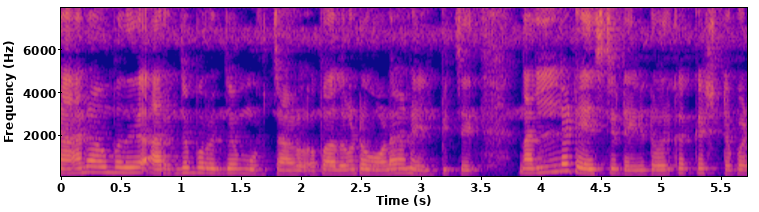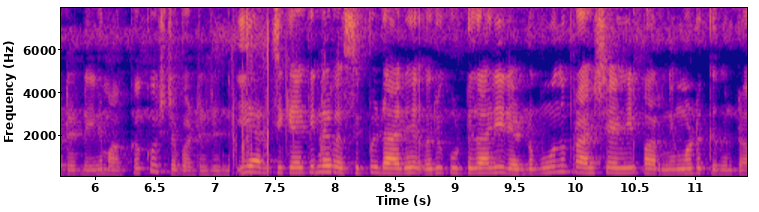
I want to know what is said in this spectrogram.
ഞാനാകുമ്പോൾ അത് അറിഞ്ഞും പുറഞ്ഞും മുറിച്ചാളും. അപ്പോൾ അതുകൊണ്ട് മോളെയാണ് ഏൽപ്പിച്ച് നല്ല ടേസ്റ്റ് ഉണ്ടായിരുന്നു അവർക്കൊക്കെ ഇഷ്ടപ്പെട്ടിട്ടുണ്ട്. മക്കൾക്കും ഇഷ്ടപ്പെട്ടിട്ടുണ്ട്. ഈ ഇറച്ചി കേക്കിന്റെ റെസിപ്പി ഇടാൻ ഒരു കൂട്ടുകാരി രണ്ട് മൂന്ന് പ്രാവശ്യമായി പറഞ്ഞും കൊടുക്കുന്നുണ്ടോ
